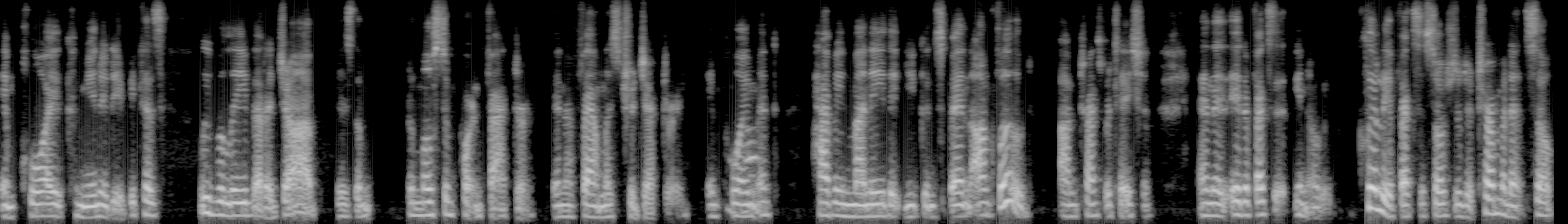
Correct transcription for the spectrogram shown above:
employ community? Because we believe that a job is the, the most important factor in a family's trajectory. Employment, having money that you can spend on food, on transportation. And it, it affects it, you know, clearly affects the social determinants. So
